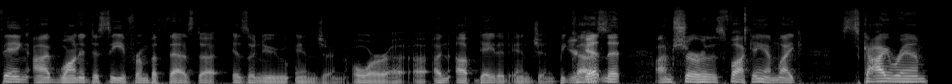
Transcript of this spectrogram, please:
thing I've wanted to see from Bethesda is a new engine or a, a, an updated engine because getting it. I'm sure as fuck am. Like Skyrim,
